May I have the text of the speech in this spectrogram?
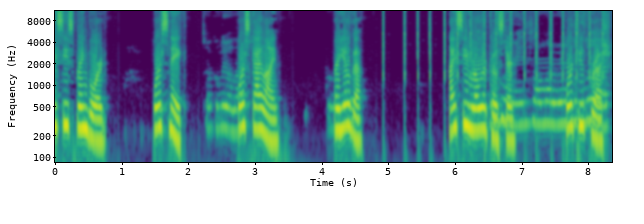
I see springboard. Or snake. Or skyline. Or yoga. I see roller coaster. Oğlum, insanlar böyle Or toothbrush.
